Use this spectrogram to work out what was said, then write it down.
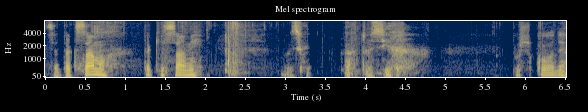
Це так само, такі самі. Ось хтось їх пошкодив.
